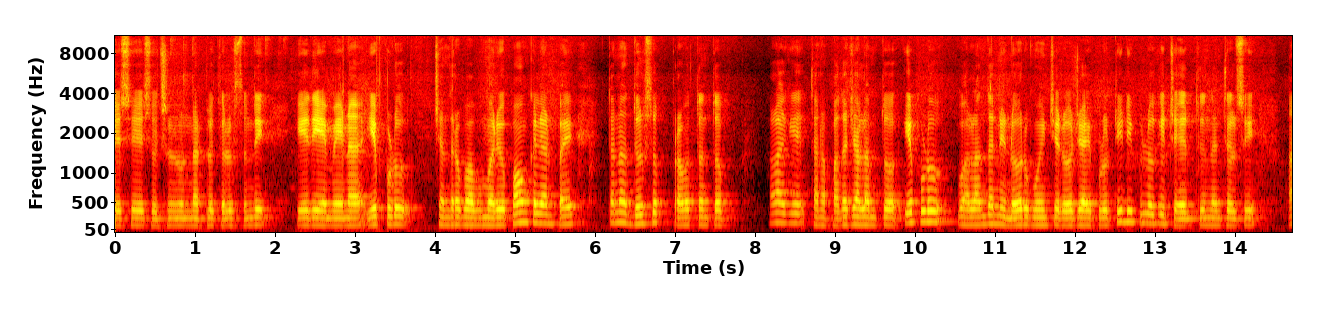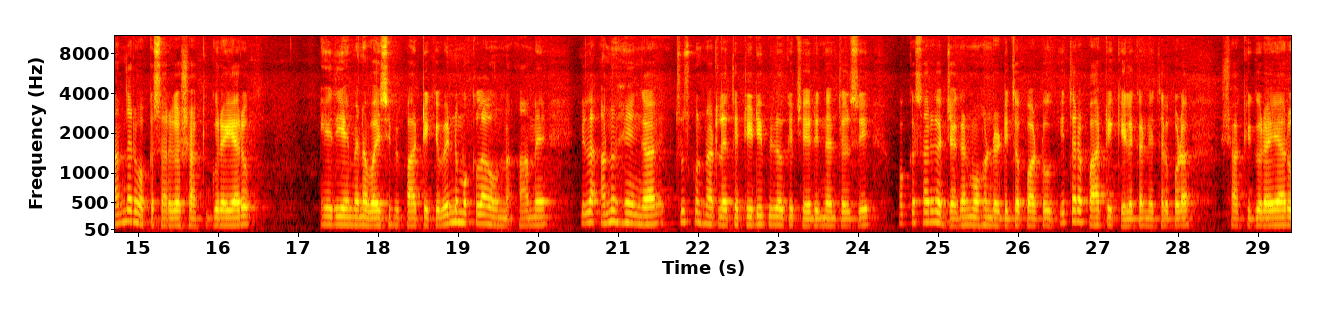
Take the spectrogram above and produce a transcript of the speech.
చేసే సూచనలు ఉన్నట్లు తెలుస్తుంది. ఏది ఏమైనా ఎప్పుడు చంద్రబాబు మరియు పవన్ కళ్యాణ్పై తన దురుసు ప్రవర్తనతో అలాగే తన పదజాలంతో ఎప్పుడు వాళ్ళందరినీ నోరు మోయించే రోజా ఇప్పుడు టీడీపీలోకి చేరుతుందని తెలిసి అందరూ ఒక్కసారిగా షాక్కి గురయ్యారు. ఏది ఏమైనా వైసీపీ పార్టీకి వెన్నుముక్కలా ఉన్న ఆమె ఇలా అనూహ్యంగా చూసుకుంటున్నట్లయితే టీడీపీలోకి చేరిందని తెలిసి ఒక్కసారిగా జగన్మోహన్ రెడ్డితో పాటు ఇతర పార్టీ కీలక నేతలు కూడా షాక్కి గురయ్యారు.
